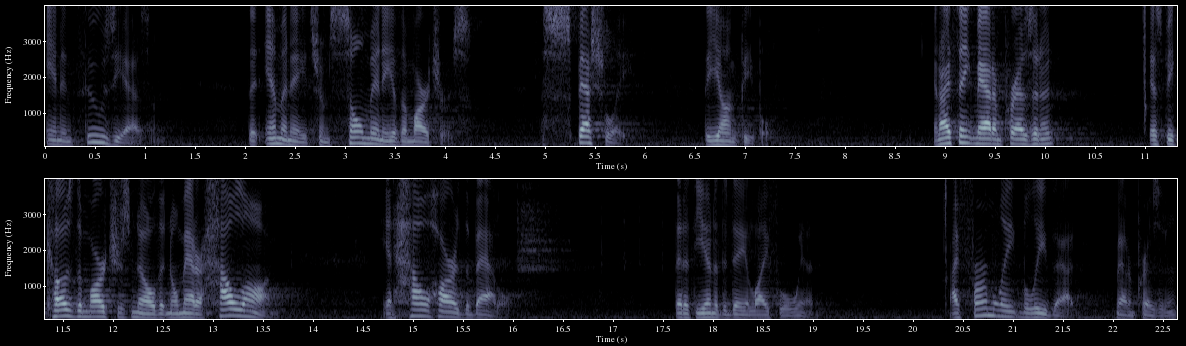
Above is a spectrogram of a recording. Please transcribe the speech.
and enthusiasm that emanates from so many of the marchers, especially the young people. And I think, Madam President, it's because the marchers know that no matter how long and how hard the battle, that at the end of the day, life will win. I firmly believe that, Madam President.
